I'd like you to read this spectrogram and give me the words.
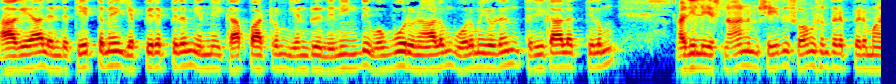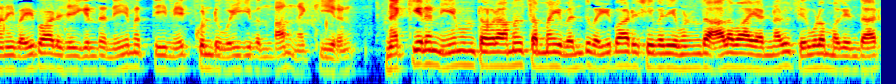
ஆகையால் இந்த தீர்த்தமே எப்பிறப்பிலும் என்னை காப்பாற்றும் என்று நினைந்து ஒவ்வொரு நாளும் ஒருமையுடன் திரிகாலத்திலும் அதிலே ஸ்நானம் செய்து சோமசுந்தர பெருமானை வழிபாடு செய்கின்ற நியமத்தை மேற்கொண்டு ஒழுகி வந்தான் நக்கீரன். நக்கீரன் நியமம் தவறாமல் தம்மை வந்து வழிபாடு செய்வதை உணர்ந்த ஆலவாய் அண்ணல் திருவுளம் மகிழ்ந்தார்.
